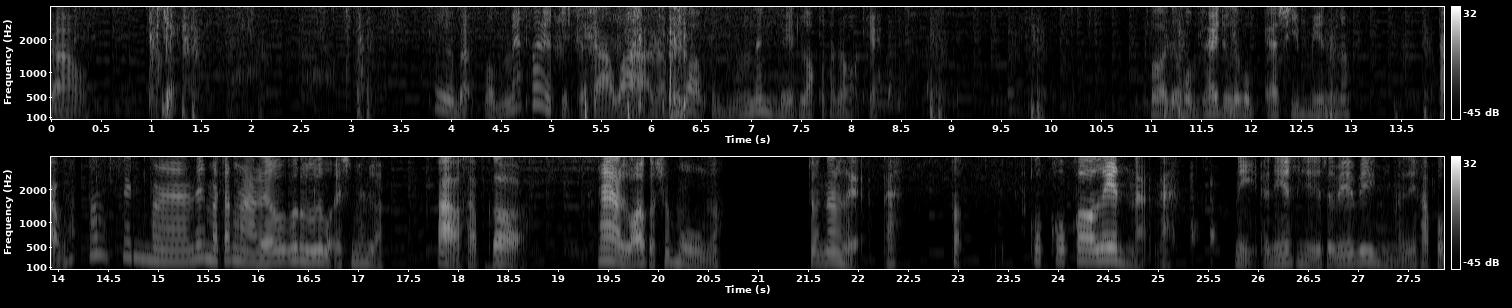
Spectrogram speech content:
เราคือแบบผมไม่ค่อยติดกระจาว่าแล้วเพราะว่าผมเล่นเบสล็อกตลอดแกก็เดี๋ยวผมจะให้ดูระบบ achievement เนาะ ถามว่าเอ้าเล่นมาเล่นมาตั้งนานแล้วเพิ่งรู้ระบบ achievement เหรอ เปล่าครับก็ห้าร้อยกว่าชั่วโมงเนาะก็นั่นแหละนะก็ก็ก็ก็เล่นน่ะนะนี่ อันนี้คือ saving อันนี้ครับผม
